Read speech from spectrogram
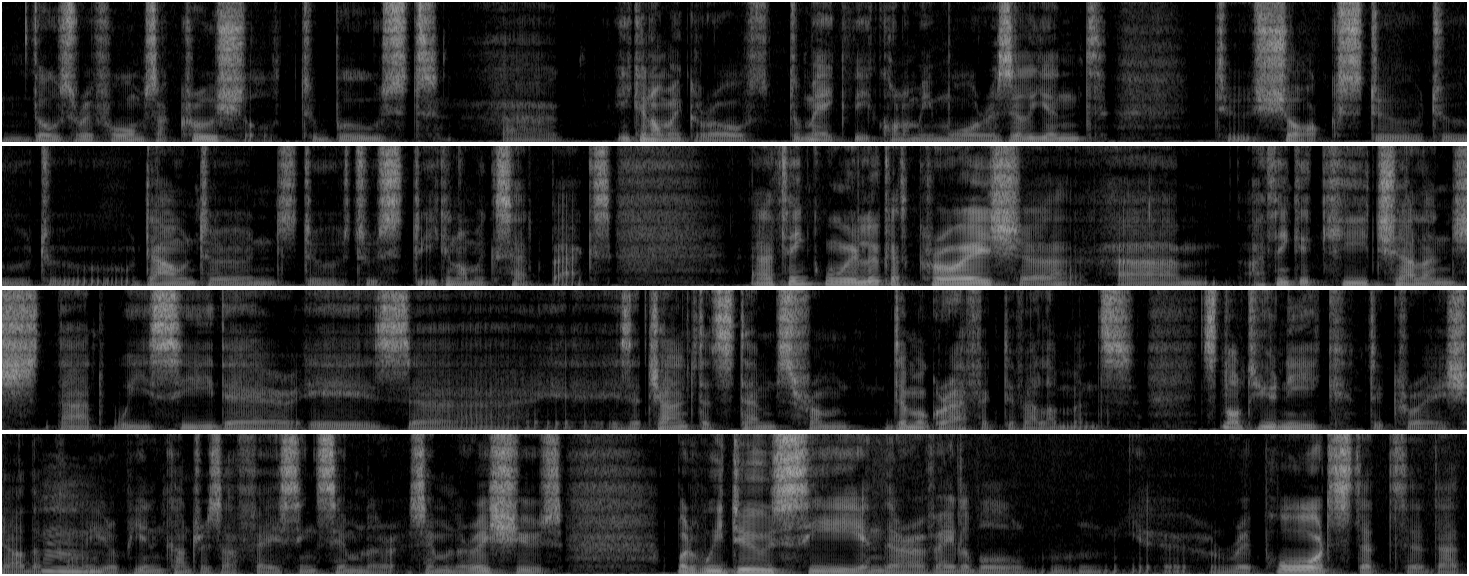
those reforms are crucial to boost uh, economic growth, to make the economy more resilient to shocks, to to to downturns, to to st- economic setbacks. And I think when we look at Croatia, um, I think a key challenge that we see there is uh, is a challenge that stems from demographic developments. It's not unique to Croatia; other co- European countries are facing similar similar issues. But we do see, and there are available mm, uh, reports that uh, that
